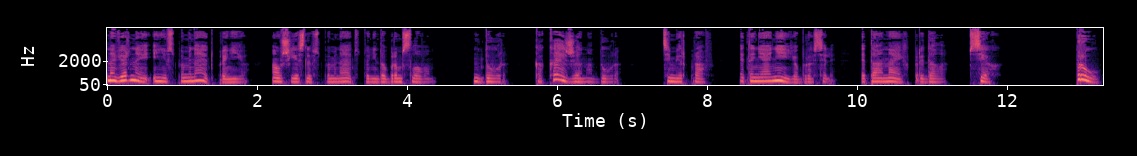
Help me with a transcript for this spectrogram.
Наверное, и не вспоминают про нее. А уж если вспоминают, то недобрым словом. Дура. Какая же она дура. Тимир прав. Это не они ее бросили. Это она их предала. Всех. Пру!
